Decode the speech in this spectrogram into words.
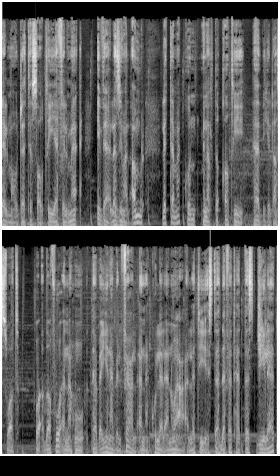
للموجات الصوتية في الماء. إذا لزم الأمر للتمكن من التقاط هذه الأصوات. وأضافوا أنه تبين بالفعل أن كل الأنواع التي استهدفتها التسجيلات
